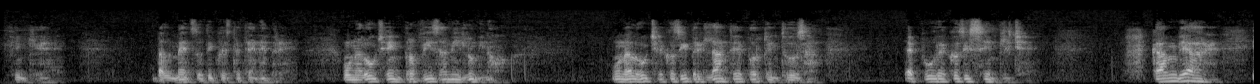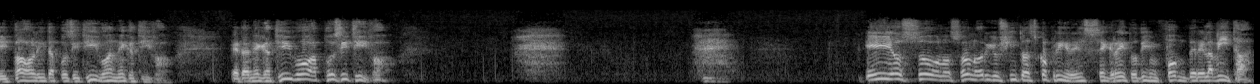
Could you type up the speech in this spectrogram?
Finché, dal mezzo di queste tenebre, una luce improvvisa mi illuminò. Una luce così brillante e portentosa, eppure così semplice. Cambiare i poli da positivo a negativo e da negativo a positivo. Io solo sono riuscito a scoprire il segreto di infondere la vita,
